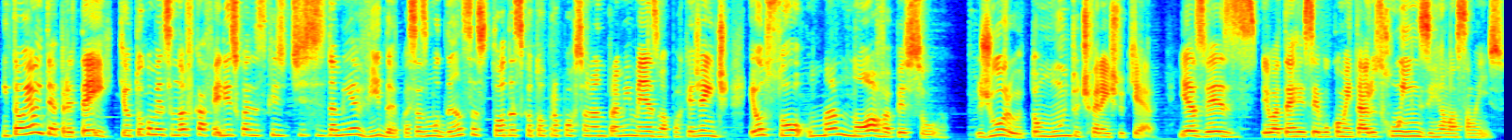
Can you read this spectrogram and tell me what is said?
Então eu interpretei que eu tô começando a ficar feliz com as esquisitices da minha vida, com essas mudanças todas que eu tô proporcionando para mim mesma, porque gente, eu sou uma nova pessoa. Juro, tô muito diferente do que era. E às vezes eu até recebo comentários ruins em relação a isso.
